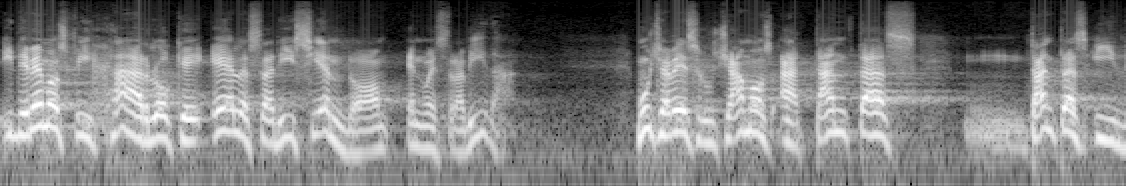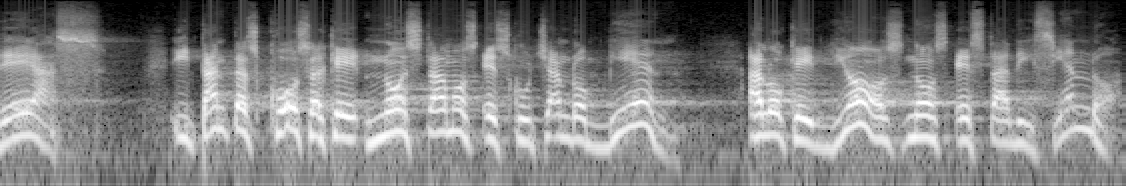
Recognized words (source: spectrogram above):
Y debemos fijar lo que Él está diciendo en nuestra vida. Muchas veces escuchamos a tantas, tantas ideas y tantas cosas que no estamos escuchando bien a lo que Dios nos está diciendo.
